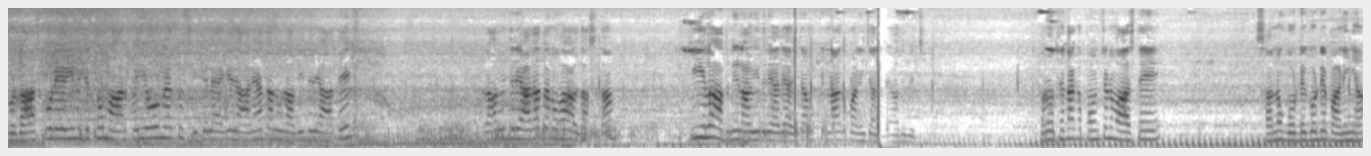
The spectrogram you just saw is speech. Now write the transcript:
ਗੁਰਦਾਸਪੁਰ ਏਰੀਆ ਨੂੰ ਜਿੱਥੋਂ ਮਾਰ ਪਈ ਉਹ ਮੈਂ ਤੁਸੀਂ ਤੇ ਲੈ ਕੇ ਜਾ ਰਿਹਾ ਤੁਹਾਨੂੰ ਰਾਵੀ ਦਰਿਆ ਤੇ। ਰਾਵੀ ਦਰਿਆ ਦਾ ਤੁਹਾਨੂੰ ਹਾਲ ਦੱਸਦਾ। ਕੀ ਹਾਲਾਤ ਨੇ ਰਾਵੀ ਦਰਿਆ ਦੇ? ਇਸ ਟਾਈਮ ਕਿੰਨਾ ਕੁ ਪਾਣੀ ਚੱਲ ਰਿਹਾ ਉਹਦੇ ਵਿੱਚ। ਪਰ ਉੱਥੇ ਤੱਕ ਪਹੁੰਚਣ ਵਾਸਤੇ ਸਾਨੂੰ ਗੋਡੇ ਗੋਡੇ ਪਾਣੀ ਆ।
